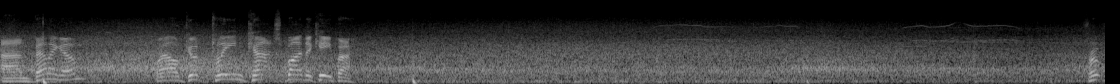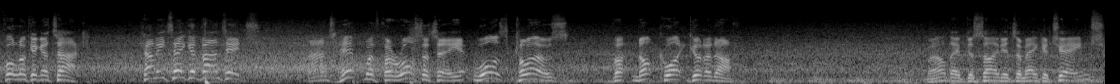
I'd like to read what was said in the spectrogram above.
And Bellingham. Well, good clean catch by the keeper. Fruitful looking attack. Can he take advantage? And hit with ferocity. It was close, but not quite good enough. Well, they've decided to make a change.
